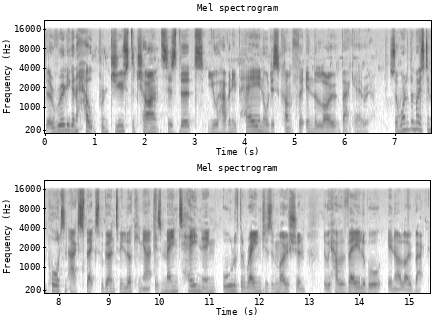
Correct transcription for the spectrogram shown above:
that are really going to help reduce the chances that you have any pain or discomfort in the low back area. So one of the most important aspects we're going to be looking at is maintaining all of the ranges of motion that we have available in our low back.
